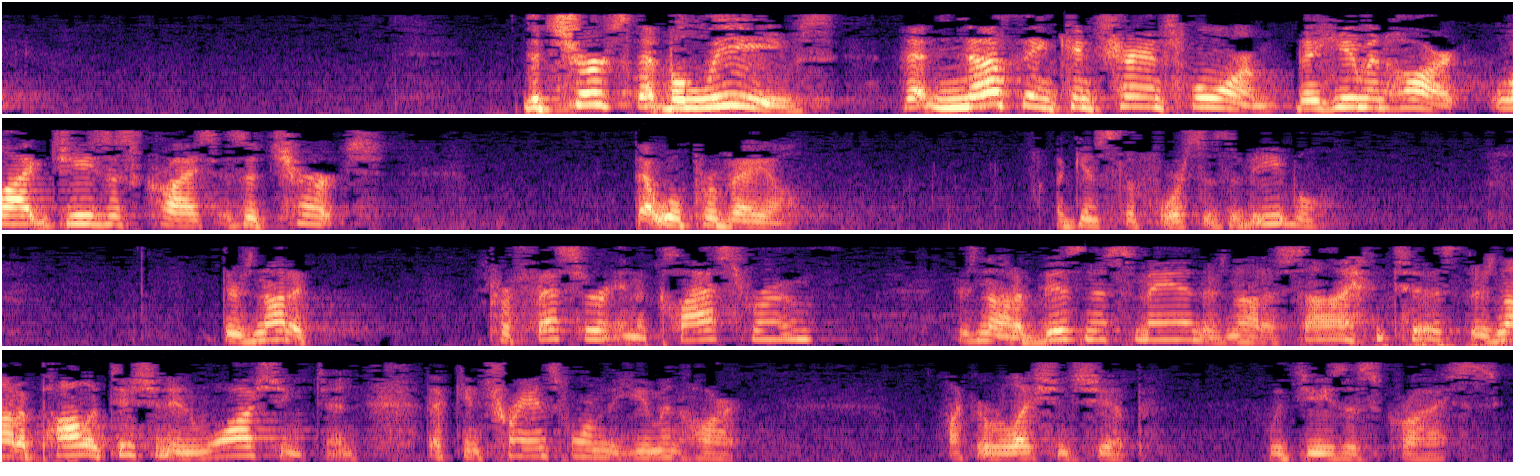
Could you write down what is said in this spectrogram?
The church that believes that nothing can transform the human heart like Jesus Christ is a church that will prevail against the forces of evil. There's not a professor in a classroom. There's not a businessman. There's not a scientist. There's not a politician in Washington that can transform the human heart like a relationship with Jesus Christ.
